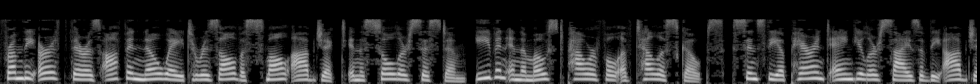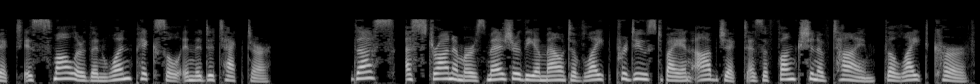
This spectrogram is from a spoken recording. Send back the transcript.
From the Earth there is often no way to resolve a small object in the Solar System, even in the most powerful of telescopes, since the apparent angular size of the object is smaller than one pixel in the detector. Thus, astronomers measure the amount of light produced by an object as a function of time, the light curve.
